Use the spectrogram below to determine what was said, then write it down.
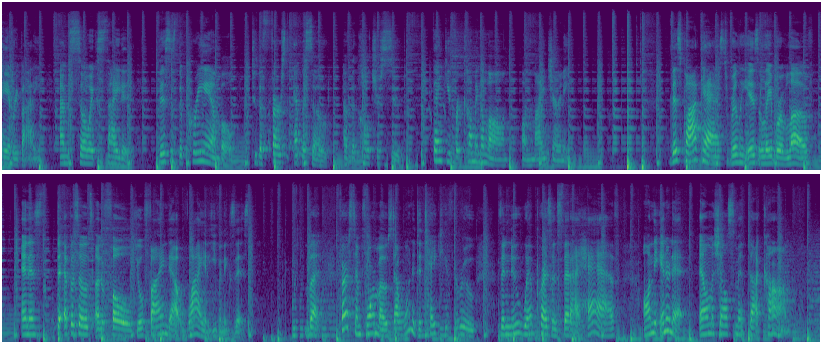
Hey, everybody. I'm so excited. This is the preamble to the first episode of the Culture Soup. Thank you for coming along on my journey. This podcast really is a labor of love, and as the episodes unfold, you'll find out why it even exists. But first and foremost, I wanted to take you through the new web presence that I have on the internet, lmichellesmith.com.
